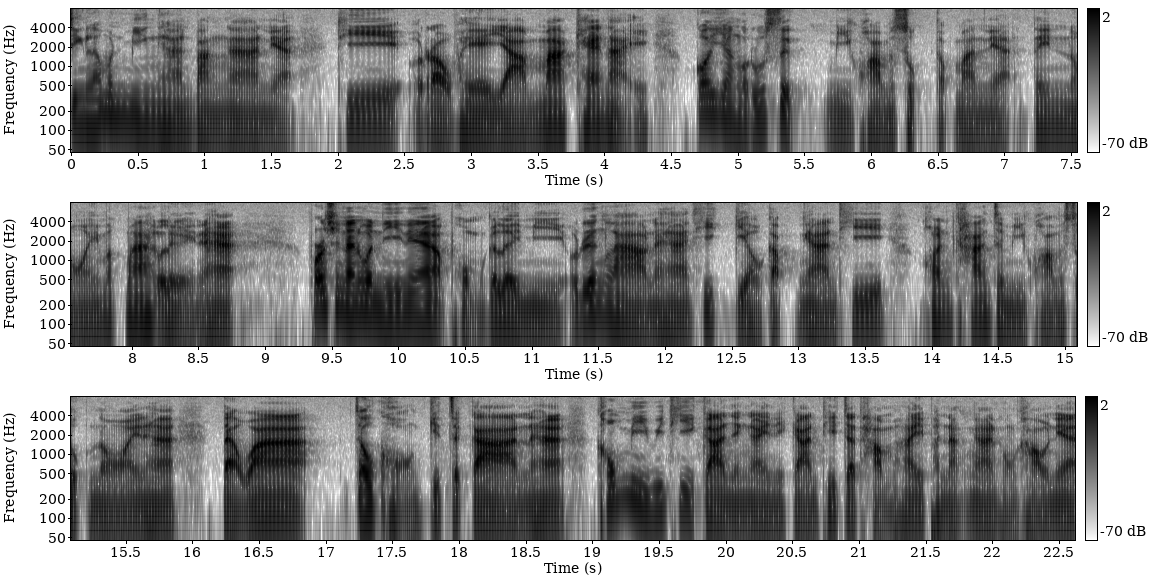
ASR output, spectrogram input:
ริง ๆ แล้วมันมีงานบางงานเนี่ยที่เราพยายามมากแค่ไหน ก็ยังรู้สึกมีความสุขกับมันเนี่ยได้น้อยมากๆเลยนะฮะเพราะฉะนั้นวันนี้เนี่ยผมก็เลยมีเรื่องราวนะฮะที่เกี่ยวกับงานที่ค่อนข้างจะมีความสุขน้อยนะฮะแต่ว่าเจ้าของกิจการนะฮะเขามีวิธีการยังไงในการที่จะทำให้พนักงานของเขาเนี่ย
